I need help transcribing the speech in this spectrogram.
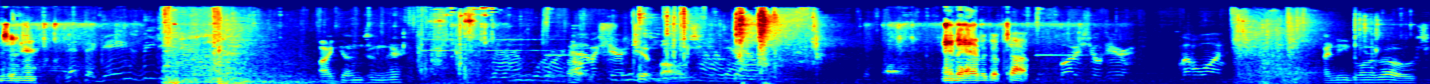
Gun's in here. Let the games begin. My gun's in there. Round one. Oh, shitballs. Countdown. And the Havoc up top. Body shield here. Level one. I need one of those.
